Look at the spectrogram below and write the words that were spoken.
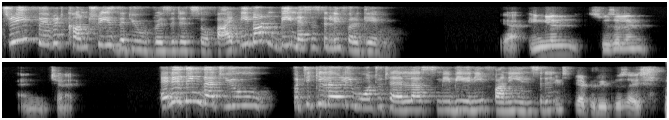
three favorite countries that you've visited so far it need not be necessarily for a game yeah england switzerland and chennai Anything that you particularly want to tell us? Maybe any funny incident? Yeah, to be precise.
